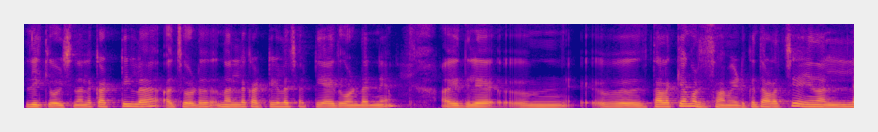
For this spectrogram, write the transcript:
ഇതിലേക്ക് ഒഴിച്ചത്. നല്ല കട്ടിയുള്ള ചോട് നല്ല കട്ടിയുള്ള ചട്ടി ആയതുകൊണ്ട് തന്നെ ഇതിൽ തിളയ്ക്കാൻ കുറച്ച് സമയം എടുക്കും തിളച്ച് കഴിഞ്ഞാൽ നല്ല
